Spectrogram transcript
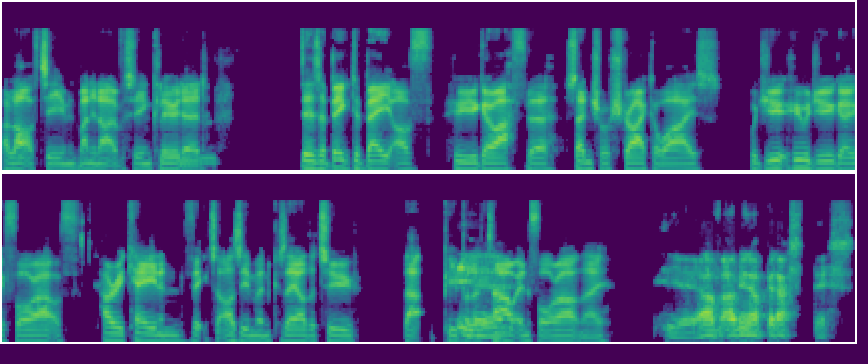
a lot of teams, Man United obviously included. Mm. There's a big debate of who you go after central striker wise. Would you who would you go for out of Harry Kane and Victor Osimhen because they are the two that people are touting for, aren't they? Yeah, I've, I mean, I've been asked this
